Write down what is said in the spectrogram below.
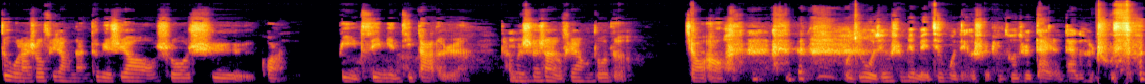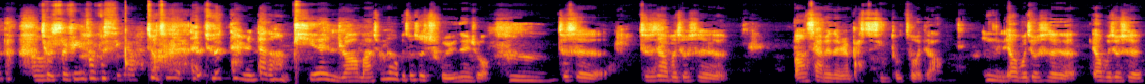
对我来说非常难，特别是要说去管比自己年纪大的人，他们嗯身上有非常多的骄傲 我觉得我这个身边没见过哪个水瓶座是带人带的很出色的，就水瓶座不行啊，就真的带就是带人带的很偏，你知道吗？就要不就是处于那种，嗯就是就是要不就是帮下面的人把事情都做掉，嗯，要不就是要不就是。要不就是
